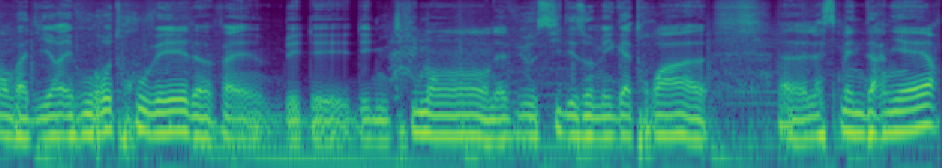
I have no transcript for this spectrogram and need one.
on va dire, et vous retrouvez des, nutriments. On a vu aussi des oméga 3 euh, euh, la semaine dernière.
